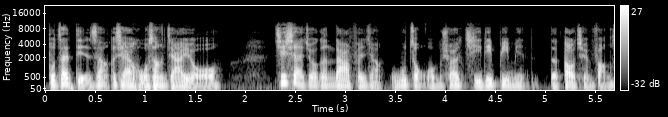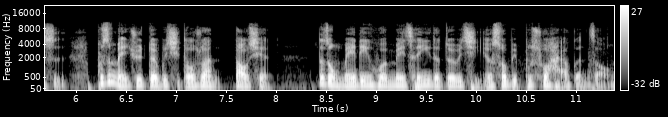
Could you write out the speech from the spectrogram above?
不在点上，而且还火上加油哦。接下来就要跟大家分享五种我们需要极力避免的道歉方式，不是每句对不起都算道歉，那种没灵魂、没诚意的对不起，有时候比不说还要更糟。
